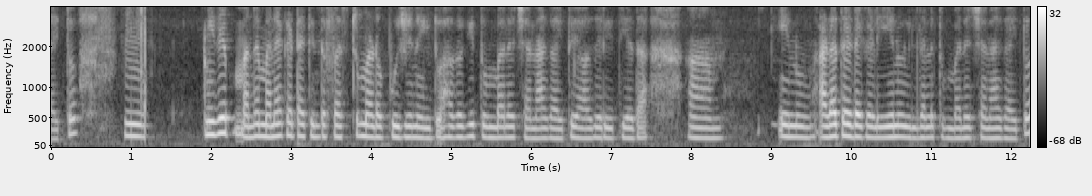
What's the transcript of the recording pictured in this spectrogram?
ಆಯಿತು. ಇದೇ ಮನೆ ಮನೆ ಕಟ್ಟೋಕ್ಕಿಂತ ಫಸ್ಟ್ ಮಾಡೋ ಪೂಜೆನೇ ಇದು. ಹಾಗಾಗಿ ತುಂಬಾ ಚೆನ್ನಾಗಾಯಿತು. ಯಾವುದೇ ರೀತಿಯಾದ ಏನು ಅಡೆತಡೆಗಳು ಏನೂ ಇಲ್ದಲೆ ತುಂಬಾ ಚೆನ್ನಾಗಾಯಿತು.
